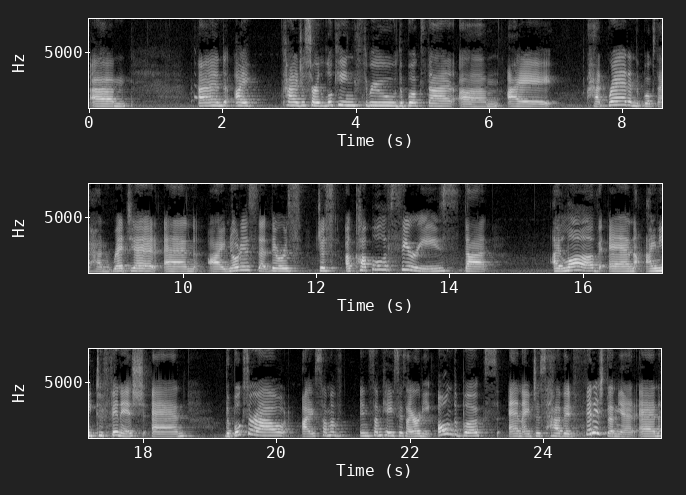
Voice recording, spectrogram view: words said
um, and I kind of just started looking through the books that um, I had read and the books I hadn't read yet and I noticed that there was just a couple of series that I love and I need to finish and the books are out. I some of in some cases I already own the books and I just haven't finished them yet and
